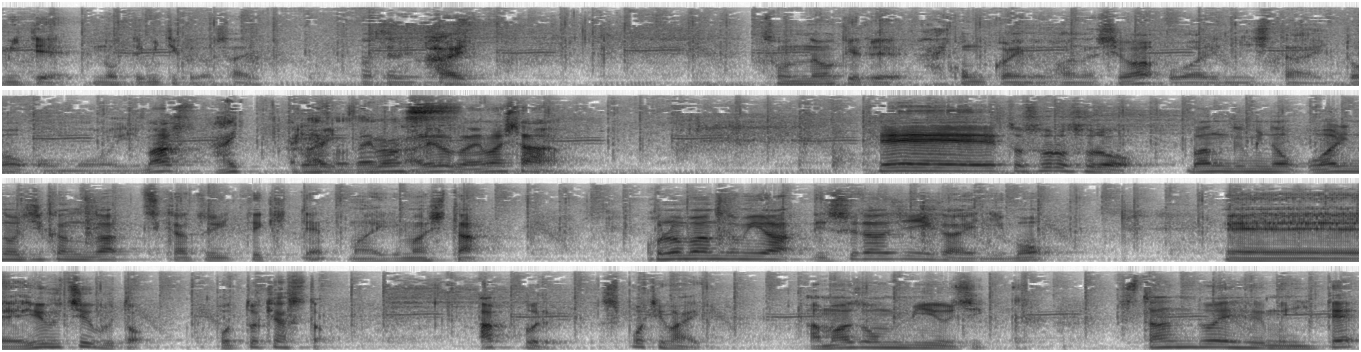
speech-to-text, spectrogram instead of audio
みて、乗ってみてください。乗ってみますはい。そんなわけで、はい今回のお話は終わりにしたいと思います。はいありがとうございますはありがとうございました。えーとそろそろ番組の終わりの時間が近づいてきてまいりました。この番組はリスラジ以外にも、えー YouTube と Podcast、Apple、Spotify、Amazon Music、スタンド FM にて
